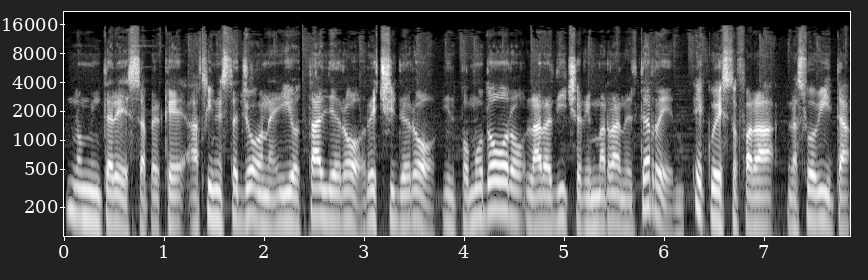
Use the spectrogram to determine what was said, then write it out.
non mi interessa perché a fine stagione io taglierò, reciderò il pomodoro, la radice rimarrà nel terreno e questo farà la sua vita.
